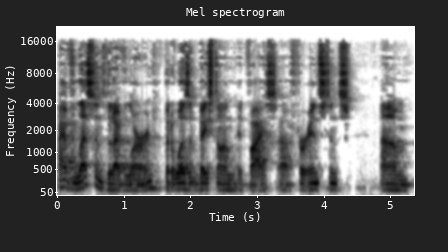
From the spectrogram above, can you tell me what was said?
I have lessons that I've learned, but it wasn't based on advice. Uh, for instance, um,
